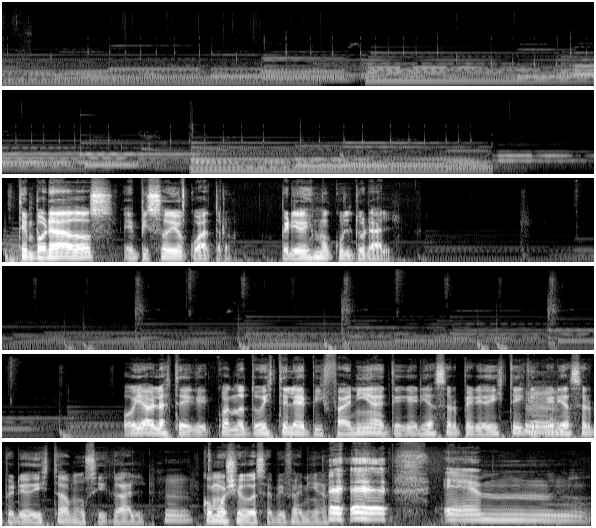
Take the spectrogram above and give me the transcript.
Temporada 2, episodio 4. Periodismo cultural. Hoy hablaste de que cuando tuviste la epifanía de que querías ser periodista y que Mm. querías ser periodista musical. Mm. ¿Cómo llegó esa epifanía? Em,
